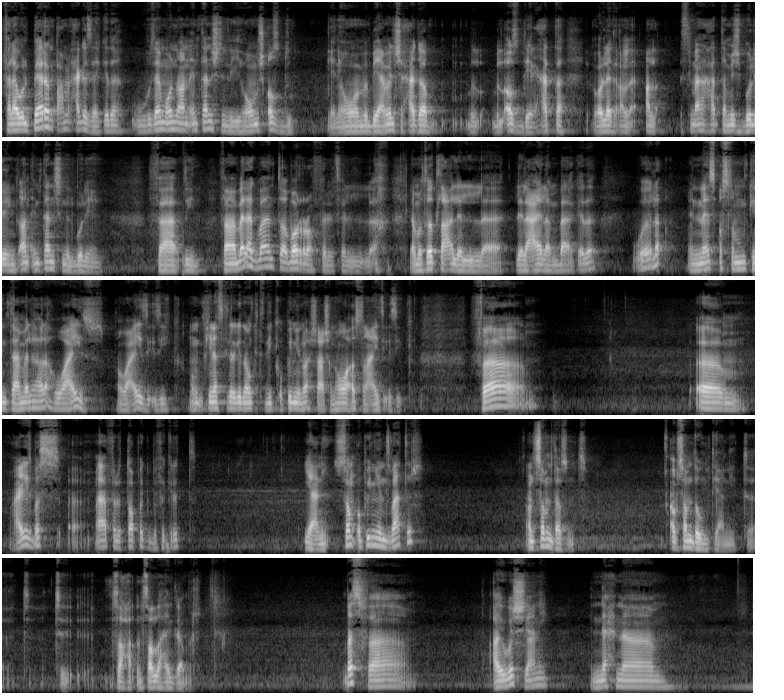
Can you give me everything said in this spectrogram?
فلو ال parent عمل حاجة زي كده وزي ما قلنا ان intentionally هو مش قصده. يعني هو ما بيعملش حاجة بال- بالقصد يعني. حتى بقول لك اسمها حتى مش bullying unintentional bullying. ف فما بالك بقى انت بره في. في ال... لما تطلع لل... للعالم بقى كده؟ ولا الناس أصلا ممكن تعملها لا هو عايز هو عايز يأذيك. في ناس كتير جدا ممكن تديك اوبينيون وحشة عشان هو أصلا عايز يأذيك. ف أم... عايز بس أقفل التوبيك بفكرة يعني some opinions matter and some doesn't. أو some don't يعني ت... ت... ت... نصلح ال grammar. بس ف I wish يعني إن إحنا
